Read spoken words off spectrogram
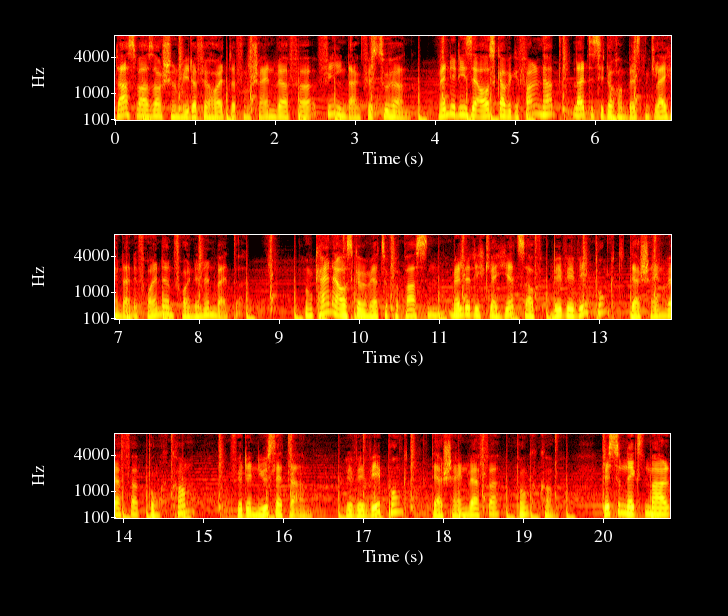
Das war's auch schon wieder für heute vom Scheinwerfer. Vielen Dank fürs Zuhören. Wenn dir diese Ausgabe gefallen hat, leite sie doch am besten gleich an deine Freunde und Freundinnen weiter. Um keine Ausgabe mehr zu verpassen, melde dich gleich jetzt auf www.derscheinwerfer.com für den Newsletter an. www.derscheinwerfer.com. Bis zum nächsten Mal.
